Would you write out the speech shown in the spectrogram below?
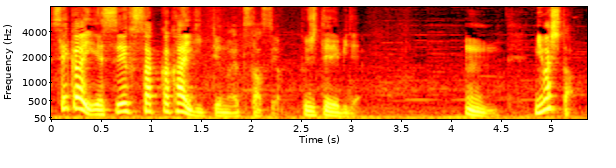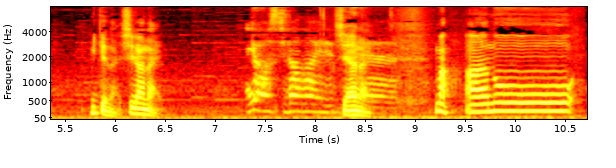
世界 SF 作家会議っていうのをやってたんですよ。フジテレビで。うん。見ました？見てない。知らない。いや知らないです、ね、知らない。まああのー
